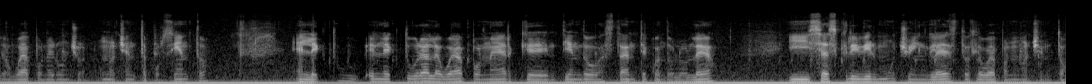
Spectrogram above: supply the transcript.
Yo voy a poner un, 80%. En, lectura le voy a poner que entiendo bastante cuando lo leo. Y sé escribir mucho inglés, entonces le voy a poner un 80.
